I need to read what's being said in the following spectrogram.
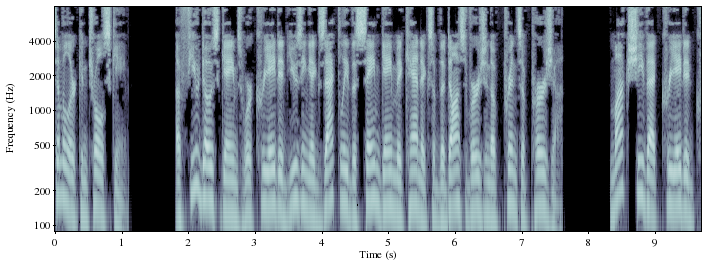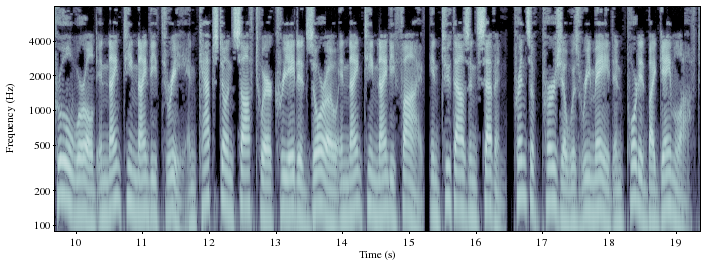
similar control scheme. A few DOS games were created using exactly the same game mechanics of the DOS version of Prince of Persia. Mach Chivet created Cruel World in 1993 and Capstone Software created Zorro in 1995. In 2007, Prince of Persia was remade and ported by Gameloft.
